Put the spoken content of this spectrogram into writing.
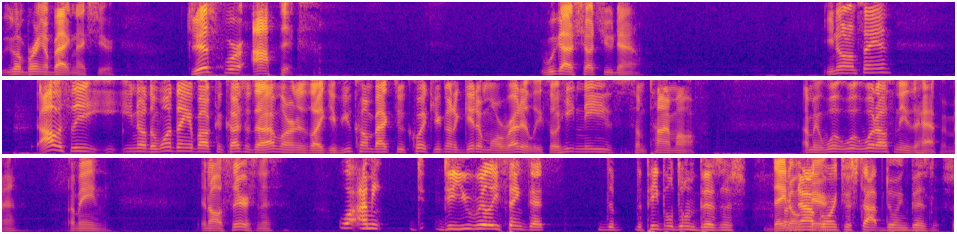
you're gonna bring him back next year, just for optics, we got to shut you down. You know what I'm saying? Obviously, you know the one thing about concussions that I've learned is like if you come back too quick, you're going to get them more readily. So he needs some time off. I mean, what what, what else needs to happen, man? I mean, in all seriousness, Well, I mean, do you really think that the the people doing business They are don't now care. going to stop doing business?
